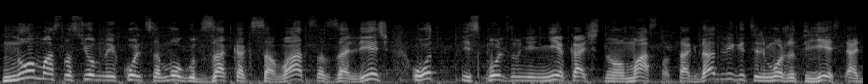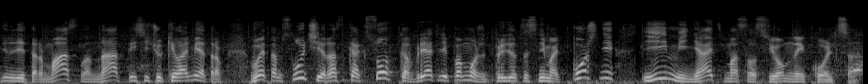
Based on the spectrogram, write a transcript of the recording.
Но маслосъемные кольца могут закоксоваться, залечь от использования некачественного масла. Тогда двигатель может есть 1 литр масла на 1000 километров. В этом случае раскоксовка вряд ли поможет. Придется снимать поршни и менять маслосъемные кольца.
